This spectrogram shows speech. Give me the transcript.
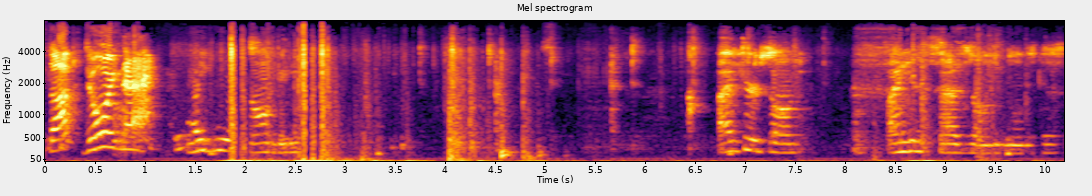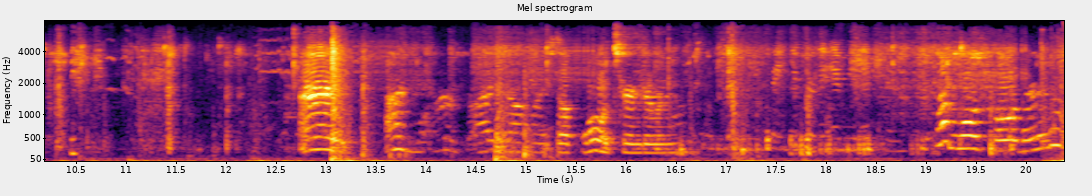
Stop doing that! I hear zombie. I hear zombie. I hear sad zombie noises. Alright, I, I got myself all turned around. Got more coal. There's,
